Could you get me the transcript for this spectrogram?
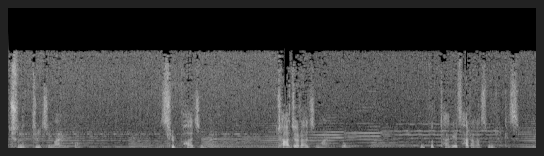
주눅들지 말고 어, 슬퍼하지 말고 좌절하지 말고 꿋꿋하게 살아갔으면 좋겠습니다.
